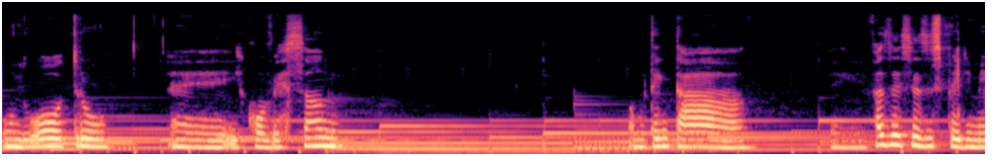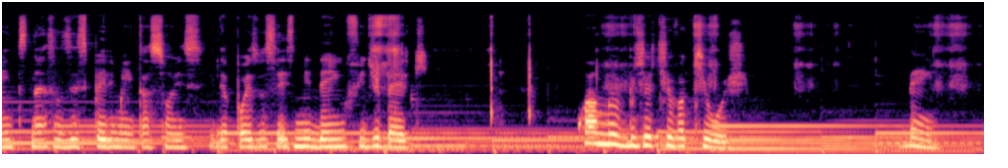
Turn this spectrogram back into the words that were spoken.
um do outro é, e conversando. Vamos tentar é, fazer esses experimentos, né? experimentações, e depois vocês me deem o feedback. Qual é o meu objetivo aqui hoje? Bem,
